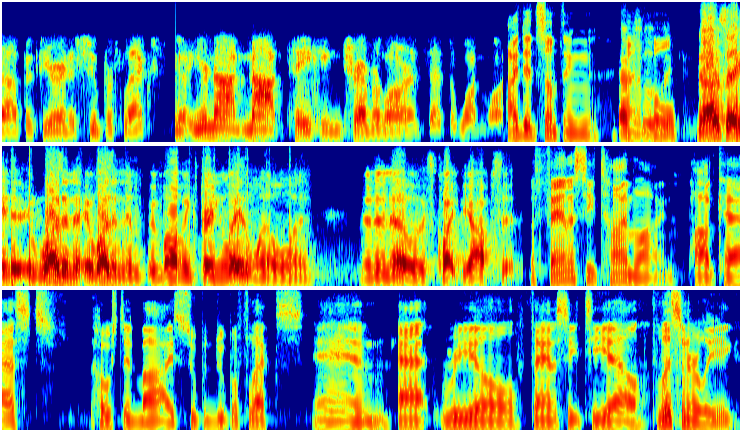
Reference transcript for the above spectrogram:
up. If you're in a super flex, you know, you're not not taking Trevor Lawrence at the one one. I did something kind Absolutely. of bold. No, I was saying it wasn't. It wasn't involving trading away the 101. No, no, no. It's quite the opposite. The Fantasy Timeline podcast hosted by Super Duper Flex and at Real Fantasy TL Listener League.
